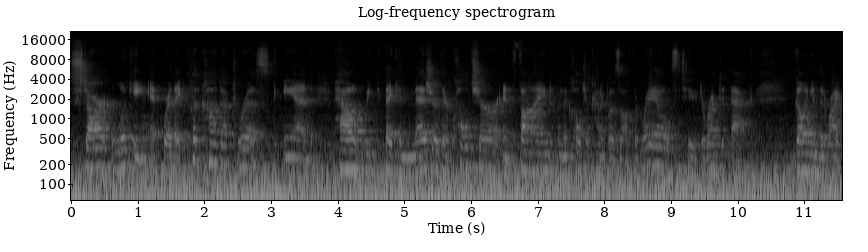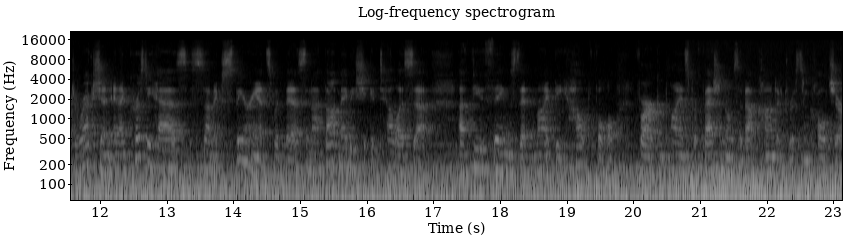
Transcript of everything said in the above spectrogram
start looking at where they put conduct risk and how we, they can measure their culture and find when the culture kind of goes off the rails to direct it back going in the right direction. And Kristy has some experience with this, and I thought maybe she could tell us a, a few things that might be helpful for our compliance professionals about conduct risk and culture.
